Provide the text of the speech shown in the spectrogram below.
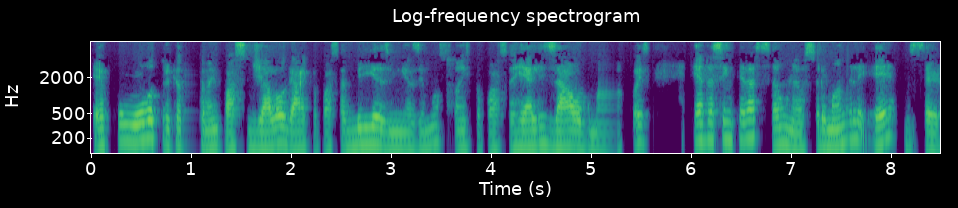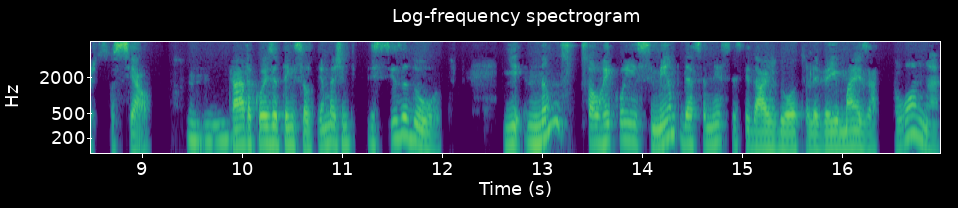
É com o outro que eu também posso dialogar, que eu posso abrir as minhas emoções, que eu posso realizar alguma coisa. É dessa interação, né? O ser humano ele é um ser social. Uhum. Cada coisa tem seu tema, a gente precisa do outro. E não só o reconhecimento dessa necessidade do outro veio mais à tona,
